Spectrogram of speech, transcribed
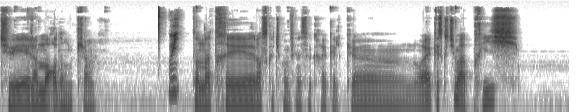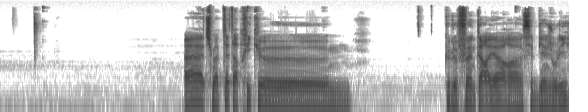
Tu es la mort donc. Oui. Ton attrait lorsque tu confies un secret à quelqu'un. Ouais, qu'est-ce que tu m'as appris? Ah, tu m'as peut-être appris que que le feu intérieur, euh, c'est bien joli,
